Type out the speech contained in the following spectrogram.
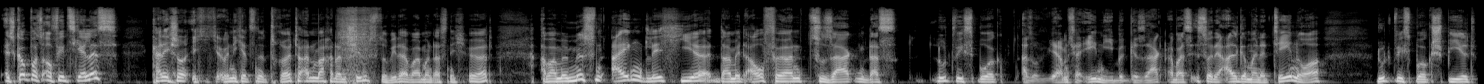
es kommt was Offizielles kann ich schon, ich, wenn ich jetzt eine Tröte anmache, dann schimpfst du wieder, weil man das nicht hört. Aber wir müssen eigentlich hier damit aufhören zu sagen, dass Ludwigsburg, also wir haben es ja eh nie gesagt, aber es ist so der allgemeine Tenor, Ludwigsburg spielt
